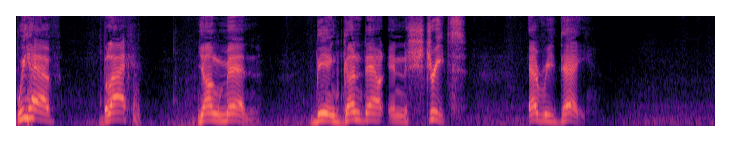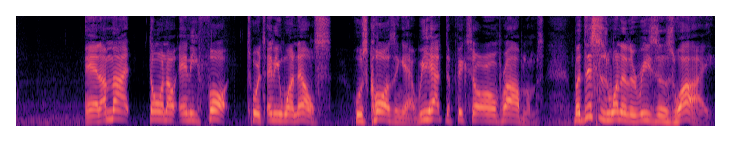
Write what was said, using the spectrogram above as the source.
We have black young men being gunned down in the streets every day. And I'm not throwing out any fault towards anyone else who's causing that. We have to fix our own problems. But this is one of the reasons why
